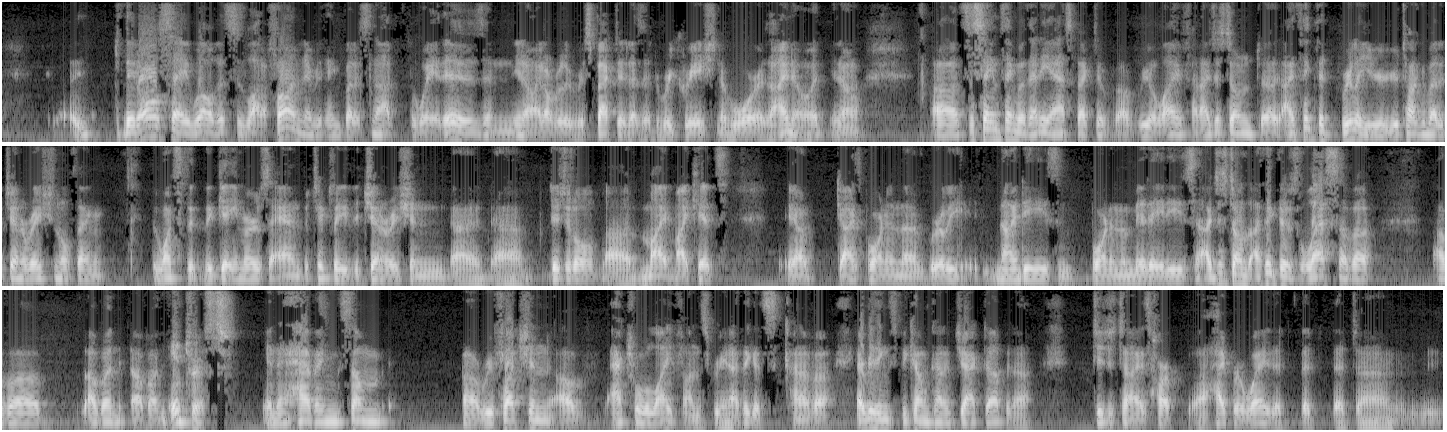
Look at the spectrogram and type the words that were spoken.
uh, they'd all say, "Well, this is a lot of fun and everything, but it's not the way it is." And you know, I don't really respect it as a recreation of war as I know it. You know, uh, it's the same thing with any aspect of, of real life, and I just don't. Uh, I think that really you're, you're talking about a generational thing. The once the, the gamers and particularly the generation uh, uh, digital, uh, my my kids, you know, guys born in the early '90s and born in the mid '80s. I just don't. I think there's less of a of a of an of an interest in having some uh, reflection of actual life on the screen. I think it's kind of a everything's become kind of jacked up in a digitized, harp, uh, hyper way that that that uh,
